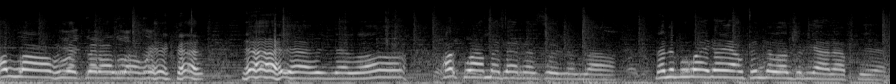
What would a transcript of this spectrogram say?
Allahu Ekber, Allahu Ekber. La ilahe illallah. Hak Muhammeden Resulullah. Beni bu bayrağı altında öldür ya Rabbim.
